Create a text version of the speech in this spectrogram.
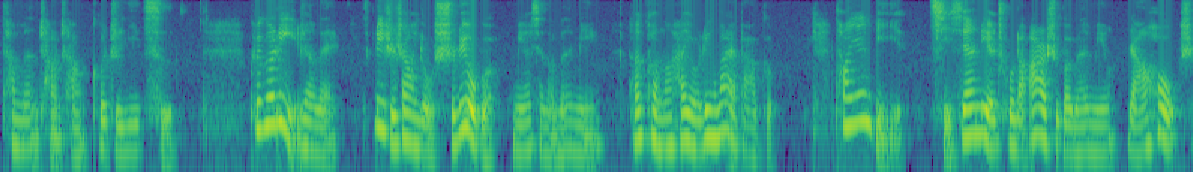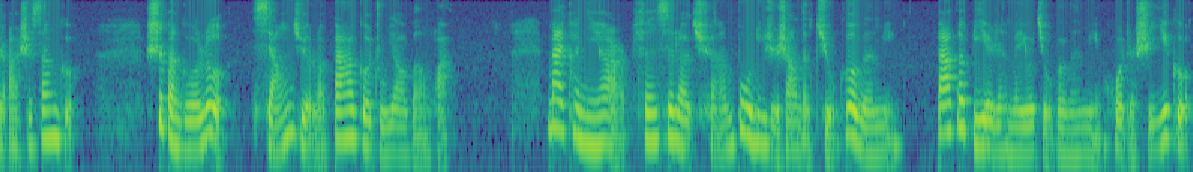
他们常常各执一词。奎格利认为，历史上有十六个明显的文明，很可能还有另外八个。汤因比。起先列出了二十个文明，然后是二十三个。施本格勒详举了八个主要文化。麦克尼尔分析了全部历史上的九个文明。巴格比也认为有九个文明或者十一个。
